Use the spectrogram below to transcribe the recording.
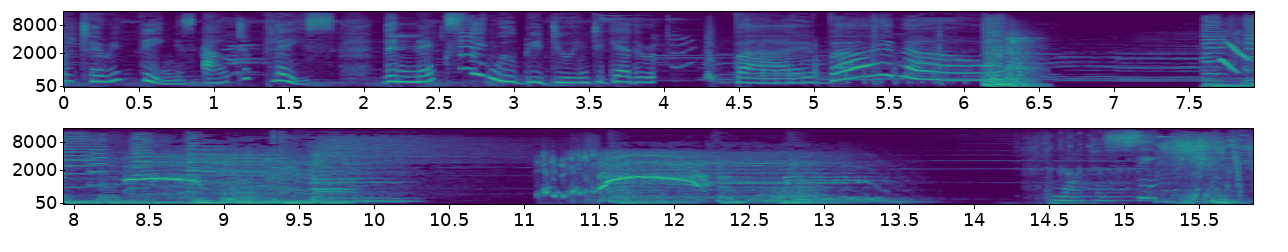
solitary thing is out of place. The next thing we'll be doing together. Bye bye now. Not a secret.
